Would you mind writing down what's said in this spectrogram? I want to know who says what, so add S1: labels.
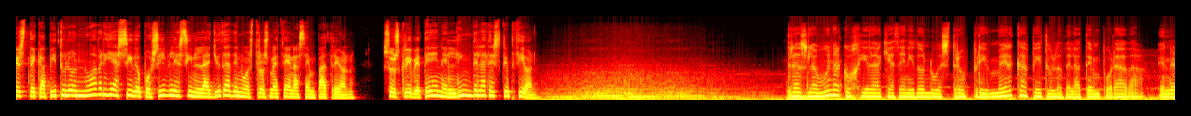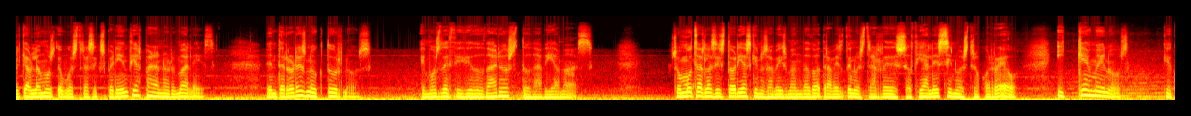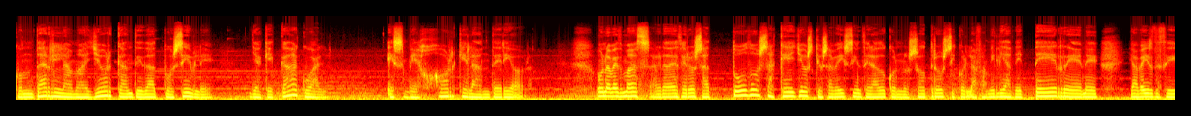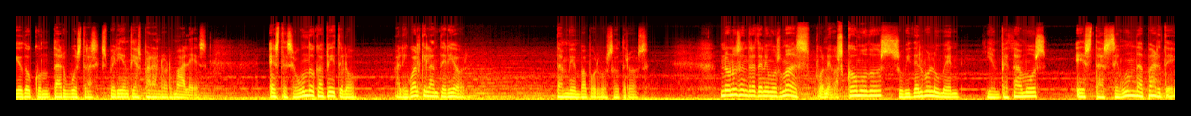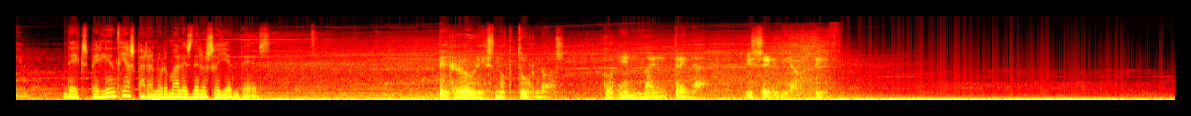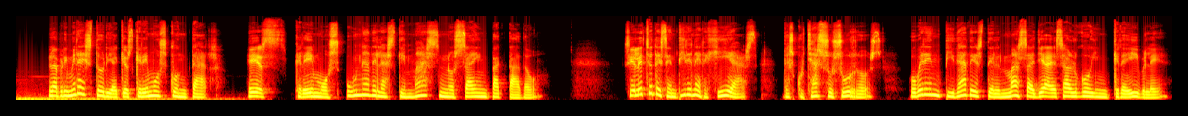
S1: Este capítulo no habría sido posible sin la ayuda de nuestros mecenas en Patreon. Suscríbete en el link de la descripción.
S2: Tras la buena acogida que ha tenido nuestro primer capítulo de la temporada, en el que hablamos de vuestras experiencias paranormales, en terrores nocturnos, hemos decidido daros todavía más. Son muchas las historias que nos habéis mandado a través de nuestras redes sociales y nuestro correo. Y qué menos que contar la mayor cantidad posible, ya que cada cual es mejor que la anterior. Una vez más, agradeceros a todos aquellos que os habéis sincerado con nosotros y con la familia de TRN y habéis decidido contar vuestras experiencias paranormales. Este segundo capítulo, al igual que el anterior, también va por vosotros. No nos entretenemos más, poneos cómodos, subid el volumen y empezamos esta segunda parte de experiencias paranormales de los oyentes.
S3: Terrores nocturnos con Emma Entrena y Silvia Ortiz.
S1: La primera historia que os queremos contar es creemos, una de las que más nos ha impactado. Si el hecho de sentir energías, de escuchar susurros o ver entidades del más allá es algo increíble,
